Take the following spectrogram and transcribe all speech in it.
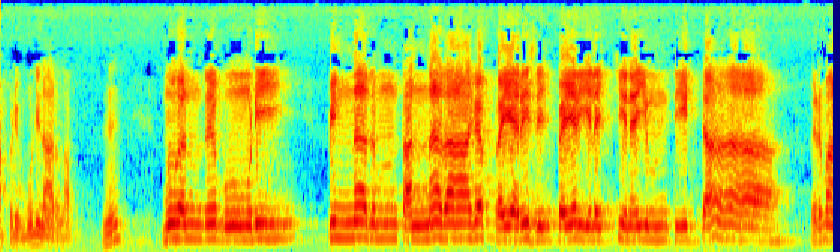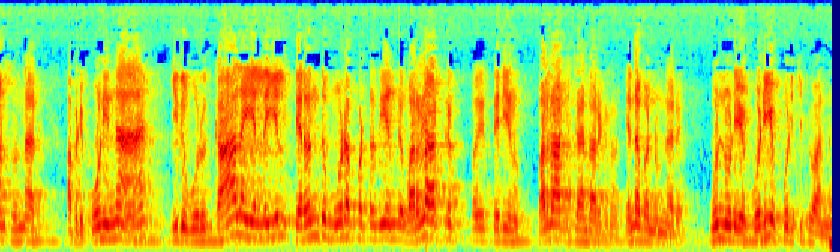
அப்படி மூடினாரலாம் முகந்து மூடி பின்னதும் தன்னதாக பெயர் பெயர் இலச்சினையும் தீட்டா. பெருமான் சொன்னார் அப்படி போனீங்கன்னா இது ஒரு கால எல்லையில் திறந்து மூடப்பட்டது என்று வரலாற்று தெரியணும். வரலாற்று சான்றா இருக்கணும். என்ன பண்ணும்னாரு? உன்னுடைய கொடியை பிடிச்சிட்டு வாங்க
